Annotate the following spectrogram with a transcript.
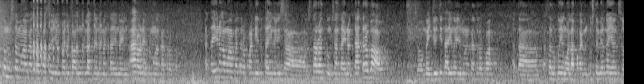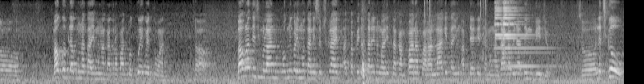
up, kamusta mga katropa? So yung panibagong vlog na naman tayo ngayong araw na ito mga katropa. At ayun nga mga katropa, dito tayo ngayon sa restaurant kung saan tayo nagtatrabaho. So may duty tayo ngayon mga katropa. At uh, kasalukuyang wala pa kaming customer ngayon. So mag-vlog muna tayo mga katropa at magkukwentuhan. So bago natin simulan, huwag niyo kalimutan i-subscribe at papindot na rin ang malit na kampana para lagi tayong updated sa mga gagawin nating video. So let's go!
